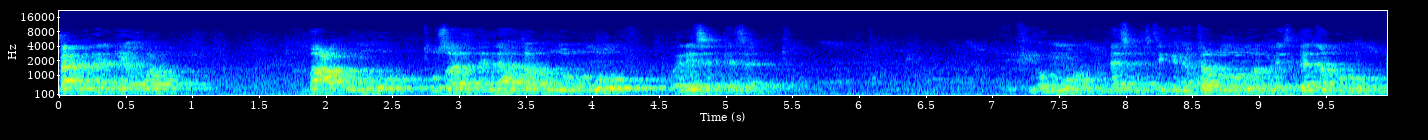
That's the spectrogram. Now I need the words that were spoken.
بعد ذلك يا إخوة بعض امور تظن أنها تنقض الوضوء وليست كذلك. في أمور الناس بتفتكر أنها تنقض الوضوء لكن ليست لا تنقض الوضوء.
